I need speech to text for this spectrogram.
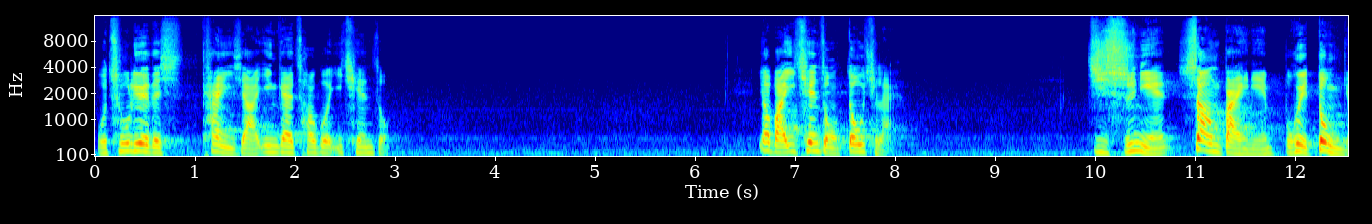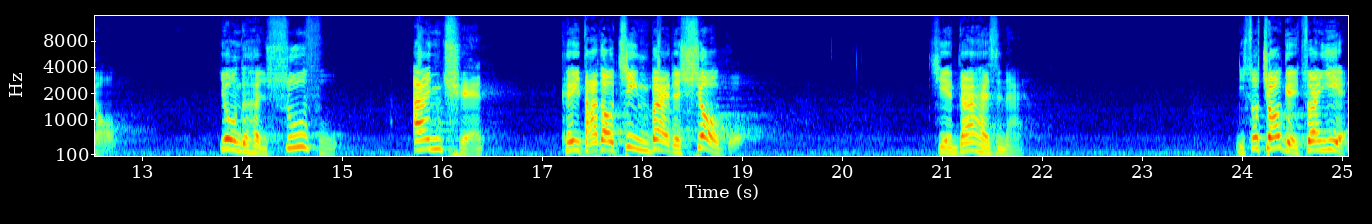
我粗略的看一下，应该超过一千种。要把一千种兜起来，几十年、上百年不会动摇，用的很舒服、安全，可以达到敬拜的效果。简单还是难？你说交给专业，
